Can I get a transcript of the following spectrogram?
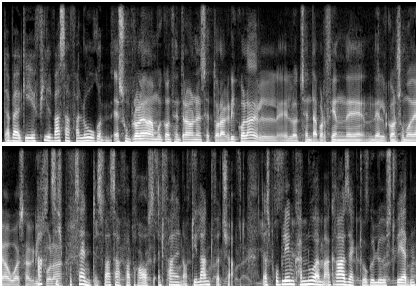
Dabei gehe viel Wasser verloren. Es un problema muy concentrado en el sector agrícola. El, el 80% de, del consumo de agua es agrícola. 80 Prozent des Wasserverbrauchs entfallen auf die Landwirtschaft. Das Problem kann nur im Agrarsektor gelöst werden,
